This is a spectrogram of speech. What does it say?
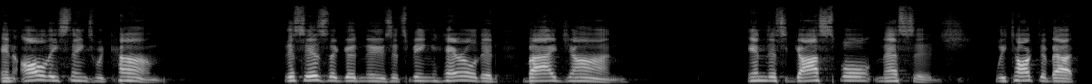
and all these things would come. This is the good news. It's being heralded by John in this gospel message. We talked about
